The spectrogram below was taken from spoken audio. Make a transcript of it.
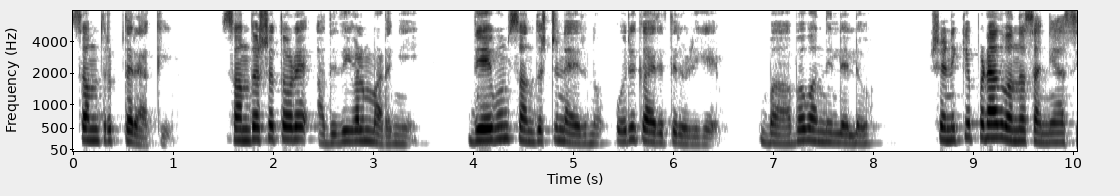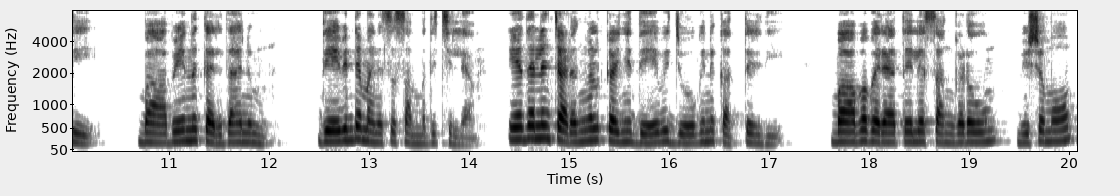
സംതൃപ്തരാക്കി. സന്തോഷത്തോടെ അതിഥികൾ മടങ്ങി. ദേവും സന്തുഷ്ടനായിരുന്നു ഒരു കാര്യത്തിലൊഴികെ. ബാബ വന്നില്ലല്ലോ. ക്ഷണിക്കപ്പെടാതെ വന്ന സന്യാസി ബാബയെന്ന് കരുതാനും ദേവിന്റെ മനസ്സ് സമ്മതിച്ചില്ല. ഏതെല്ലാം ചടങ്ങുകൾ കഴിഞ്ഞ് ദേവ് ജോഗിന് കത്തെഴുതി. ബാബ വരാത്തയിലെ സങ്കടവും വിഷമവും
